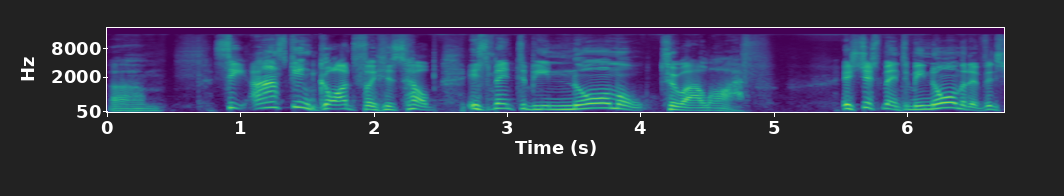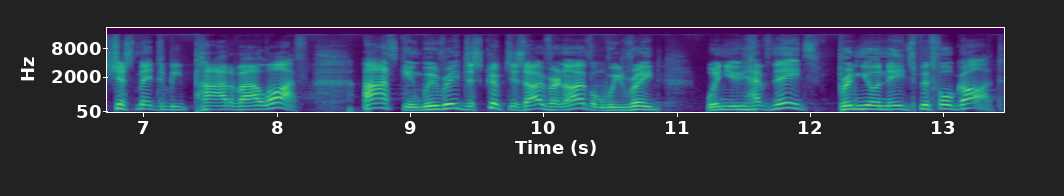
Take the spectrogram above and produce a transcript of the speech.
Um, see, asking God for His help is meant to be normal to our life. It's just meant to be normative. It's just meant to be part of our life. Asking, we read the scriptures over and over. We read, when you have needs, bring your needs before God.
